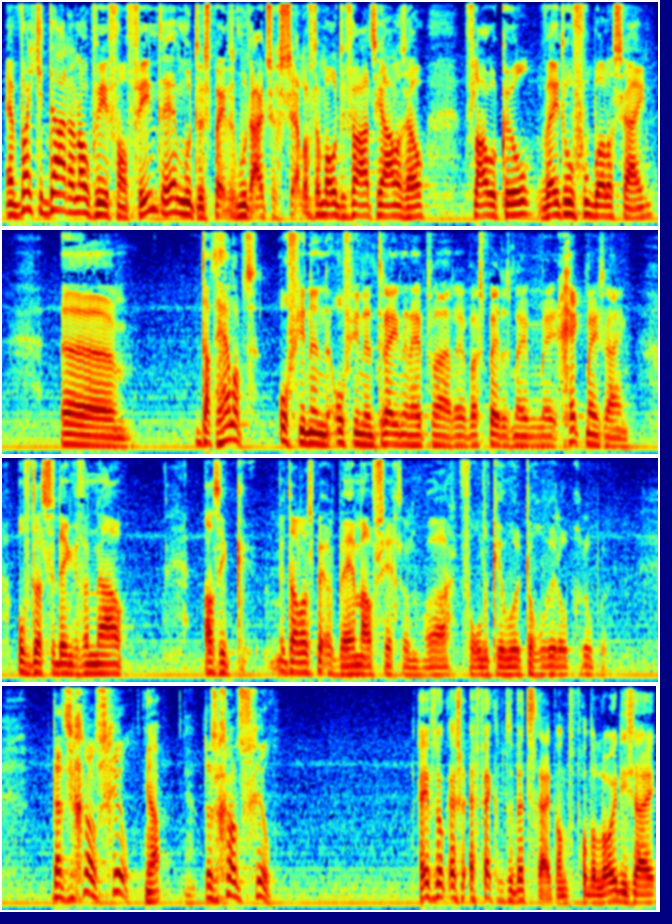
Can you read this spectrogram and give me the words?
En wat je daar dan ook weer van vindt... Hè, moeten spelers moeten uit zichzelf de motivatie halen en zo. Flauwekul, weten hoe voetballers zijn. Ehm, dat helpt. Of je een, of je een trainer hebt waar, eh, waar spelers mee, mee, gek mee zijn. Of dat ze denken van nou, als ik met alle spelers bij hem afzeg... dan ah, volgende keer word ik toch weer opgeroepen. Dat is een groot verschil. Ja. Dat is een groot verschil. Heeft het ook effect op de wedstrijd? Want Van der Looy die zei...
